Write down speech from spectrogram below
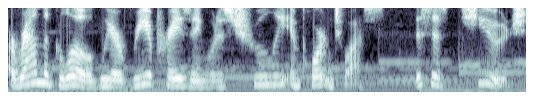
Around the globe, we are reappraising what is truly important to us. This is huge.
